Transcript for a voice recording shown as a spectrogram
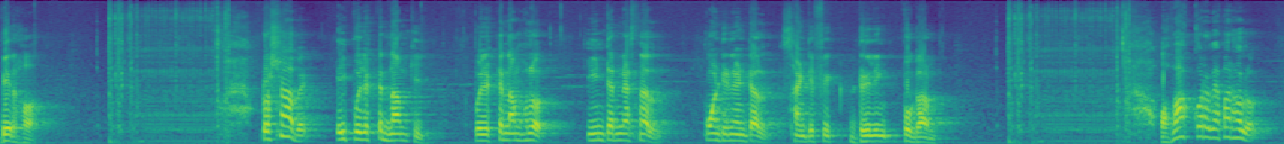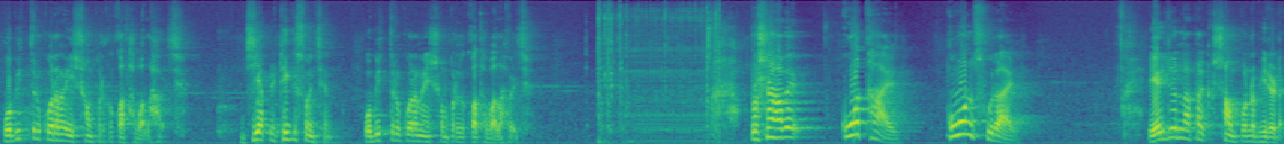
বের হওয়া। প্রশ্ন হবে, এই প্রজেক্টের নাম কি? প্রজেক্টের নাম হলো international continental scientific drilling program অবাক করার ব্যাপার হলো, পবিত্র করার এই সম্পর্কে কথা বলা হয়েছে। জি, আপনি ঠিকই শুনছেন। পবিত্র কোরআন এই সম্পর্কে কথা বলা হয়েছে। প্রশ্ন হবে, কোথায়, কোন সুরায়? এর জন্য আপনাকে সম্পূর্ণ ভিডিওটা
